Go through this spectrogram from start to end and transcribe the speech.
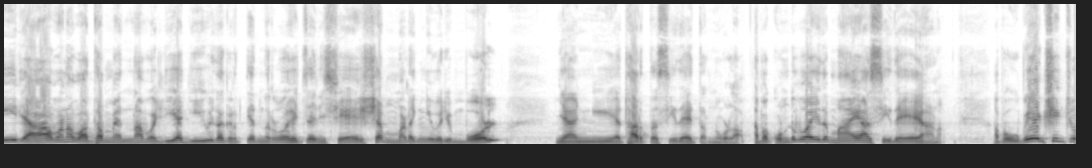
ഈ രാവണവധം എന്ന വലിയ ജീവിതകൃത്യം നിർവഹിച്ചതിന് ശേഷം മടങ്ങി വരുമ്പോൾ ഞാൻ ഈ യഥാർത്ഥ സീതയെ തന്നുകൊള്ളാം അപ്പോൾ കൊണ്ടുപോയത് മായാ സീതയെയാണ്. അപ്പോൾ ഉപേക്ഷിച്ചു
